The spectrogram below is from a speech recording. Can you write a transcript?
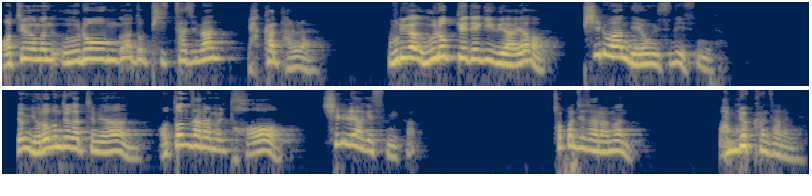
어떻게 보면 의로움과도 비슷하지만 약간 달라요. 우리가 의롭게 되기 위하여 필요한 내용일 수도 있습니다. 그럼 여러분들 같으면 어떤 사람을 더 신뢰하겠습니까? 첫 번째 사람은 완벽한 사람이에요.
